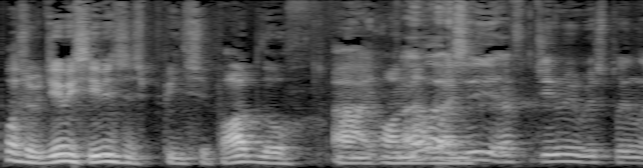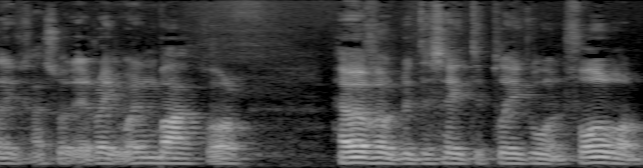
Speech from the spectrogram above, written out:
Possible. Jamie Stevenson's been superb though on, Aye, on I that like to say if Jamie was playing like a sort of right wing back or however we decide to play going forward.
